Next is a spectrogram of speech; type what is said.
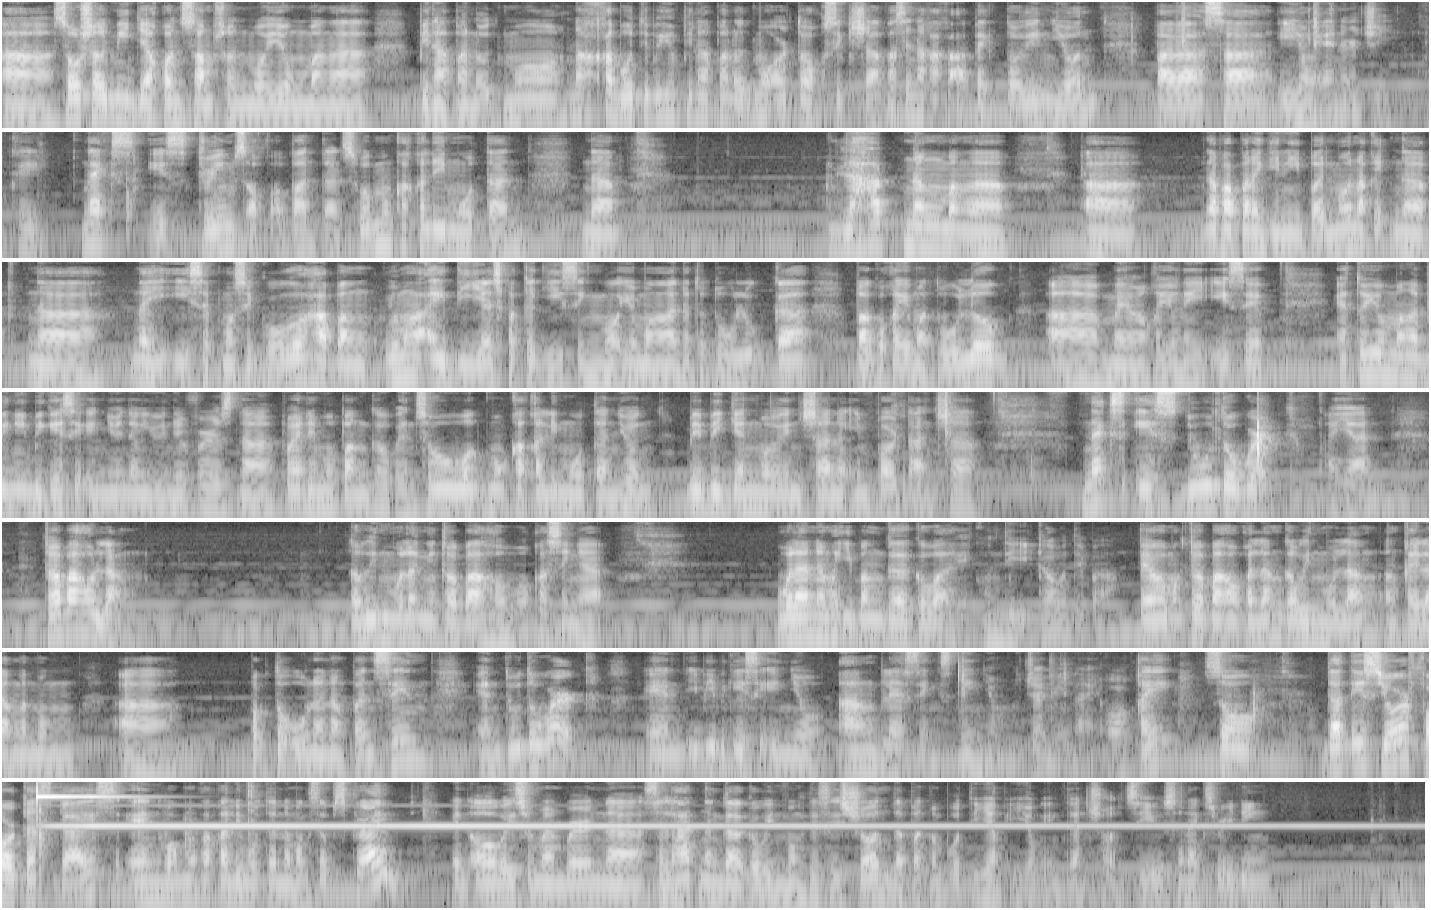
ah, social media consumption mo, yung mga pinapanood mo, nakakabuti ba yung pinapanood mo or toxic siya? Kasi nakaka-apekto rin yun para sa iyong energy. Okay? Next is dreams of abundance. Huwag mong kakalimutan na lahat ng mga ah, napapanaginipan mo na, na, na naiisip mo siguro habang yung mga ideas pagkagising mo, yung mga natutulog ka, bago kayo matulog, ah, mayroon kayong naiisip. Ito yung mga binibigay sa inyo ng universe na pwede mo pang gawin. So huwag mong kakalimutan yon bibigyan mo rin siya ng importansya. Next is do the work. Ayan. Trabaho lang. Gawin mo lang yung trabaho mo kasi nga wala namang ibang gagawa eh kundi ikaw, 'di ba? Pero magtrabaho ka lang, gawin mo lang ang kailangan mong ah, pagtuunan ng pansin and do the work and ibibigay sa inyo ang blessings ninyo, Gemini. Okay? So, that is your forecast guys and huwag mong kakalimutan na mag-subscribe and always remember na sa lahat ng gagawin mong desisyon, dapat mabuti ang iyong intention. See you sa next reading.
